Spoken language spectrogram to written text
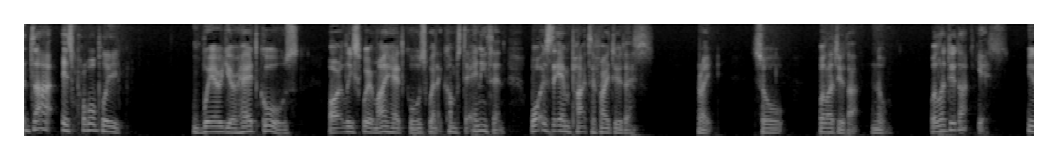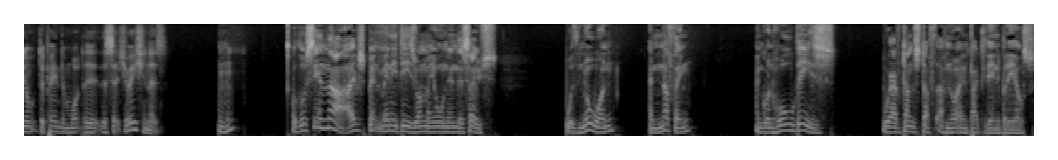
that is probably where your head goes or at least where my head goes when it comes to anything what is the impact if i do this right so will i do that? No. Will i do that? Yes. You know depending on what the, the situation is. Mm-hmm. Although saying that, I've spent many days on my own in this house with no one and nothing and gone whole days where I've done stuff that I've not impacted anybody else.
